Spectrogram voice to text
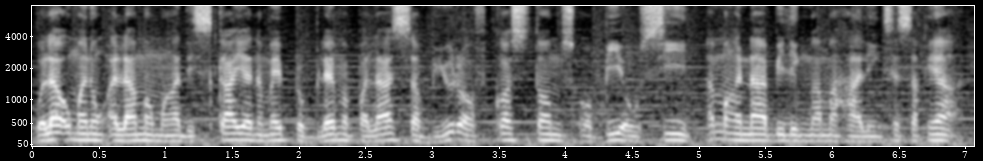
Wala umanong alam ang mga diskaya na may problema pala sa Bureau of Customs o BOC ang mga nabiling mamahaling sasakyan.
